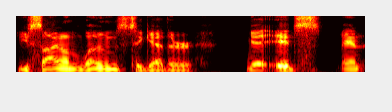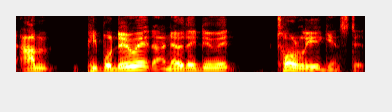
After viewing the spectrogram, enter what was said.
you sign on loans together. It's and I'm people do it. I know they do it totally against it.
